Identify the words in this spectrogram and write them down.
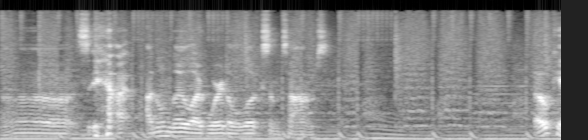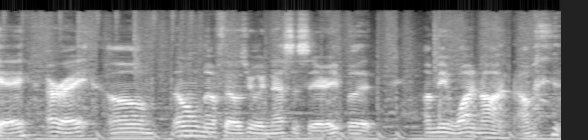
Uh, see, I, I don't know, like, where to look sometimes. Okay, alright. Um, I don't know if that was really necessary, but, I mean, why not? I'm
